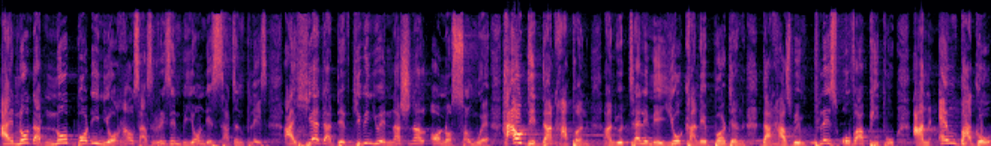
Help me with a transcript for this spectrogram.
I know that nobody in your house has risen beyond a certain place. I hear that they've given you a national honor somewhere. How did that happen? And you're telling me a yoke and a burden that has been placed over people, an embargo,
